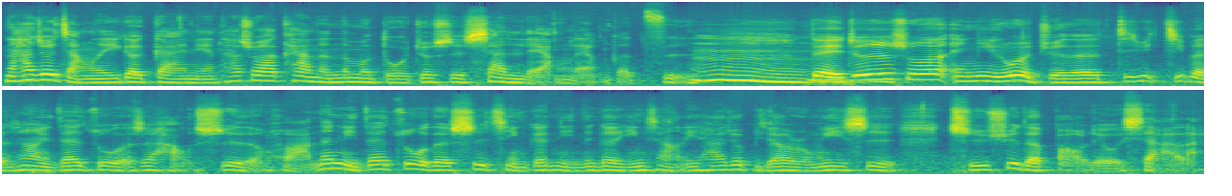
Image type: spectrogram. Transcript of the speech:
那他就讲了一个概念，他说他看了那么多，就是善良两个字。嗯，对，就是说，哎，你如果觉得基基本上你在做的是好事的话，那你在做的。事情跟你那个影响力，它就比较容易是持续的保留下来。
